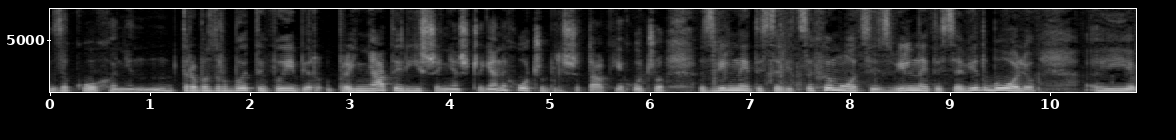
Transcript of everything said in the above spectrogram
Закохані. Треба зробити вибір, прийняти рішення, що я не хочу більше так. Я хочу звільнитися від цих емоцій, звільнитися від болю. І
